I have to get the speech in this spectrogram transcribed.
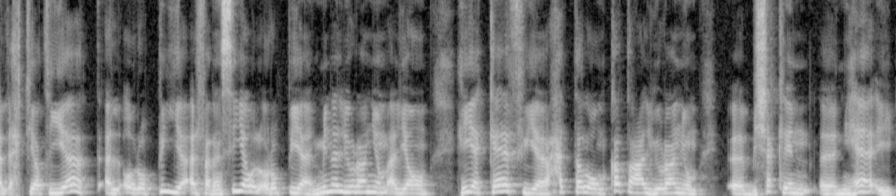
الاحتياطيات الأوروبية الفرنسية والأوروبية من اليورانيوم اليوم هي كافية حتى لو انقطع اليورانيوم آه، بشكل آه، نهائي.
